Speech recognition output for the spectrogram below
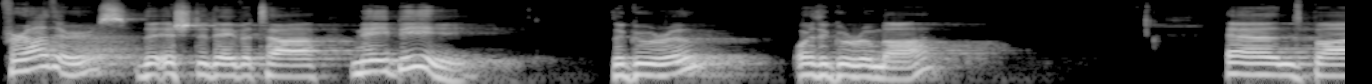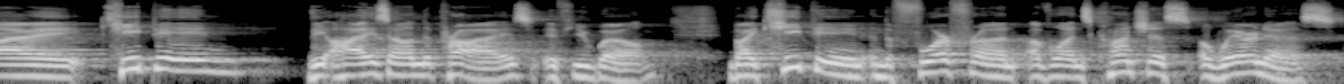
For others, the Ishtadevata may be the Guru or the Guru Ma. And by keeping the eyes on the prize, if you will, by keeping in the forefront of one's conscious awareness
